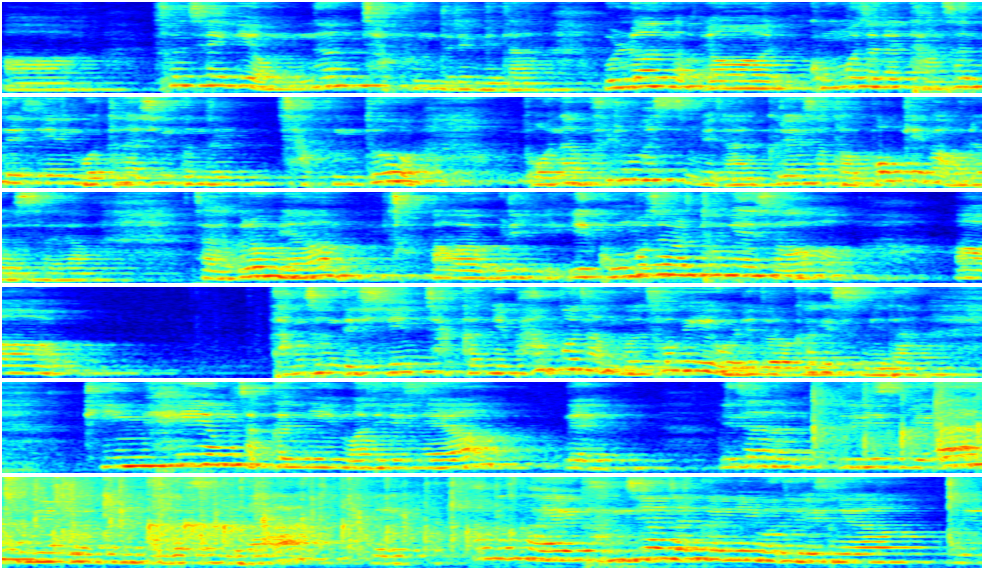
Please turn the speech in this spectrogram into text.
어, 손색이 없는 작품들입니다. 물론 어, 공모전에 당선되지 못하신 분들 작품도 워낙 훌륭했습니다. 그래서 더 뽑기가 어려웠어요. 자 그러면 어, 우리 이 공모전을 통해서 어, 당선되신 작가님 한 분 한 분 소개해 올리도록 하겠습니다. 김혜영 작가님 어디 계세요? 네. 인사 드리겠습니다. 김혜영 작가님 반갑습니다. 네. 한국화의 강지현 작가님 어디 계세요? 네.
